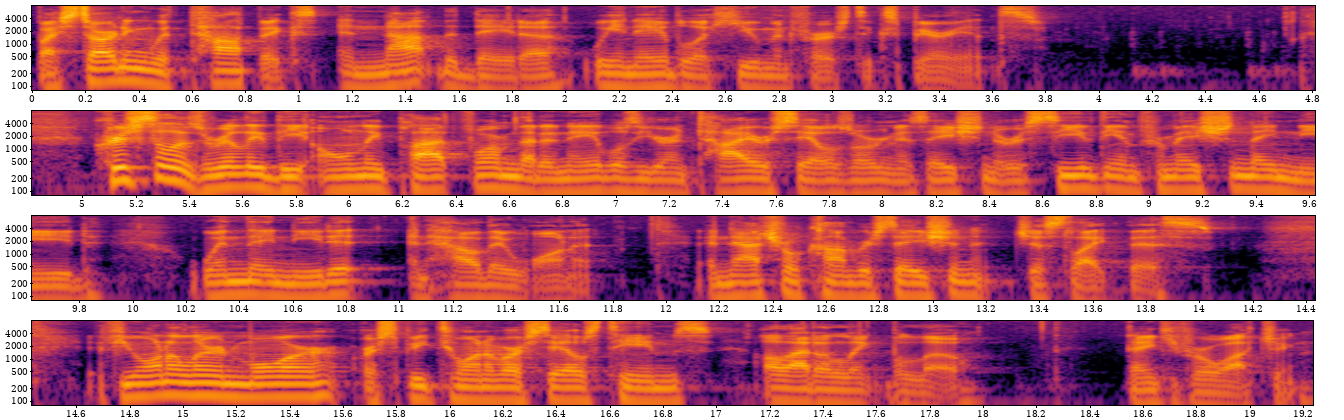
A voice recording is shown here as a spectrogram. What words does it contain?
By starting with topics and not the data, we enable a human-first experience. Crystal is really the only platform that enables your entire sales organization to receive the information they need, when they need it, and how they want it. A natural conversation just like this. If you want to learn more or speak to one of our sales teams, I'll add a link below. Thank you for watching.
